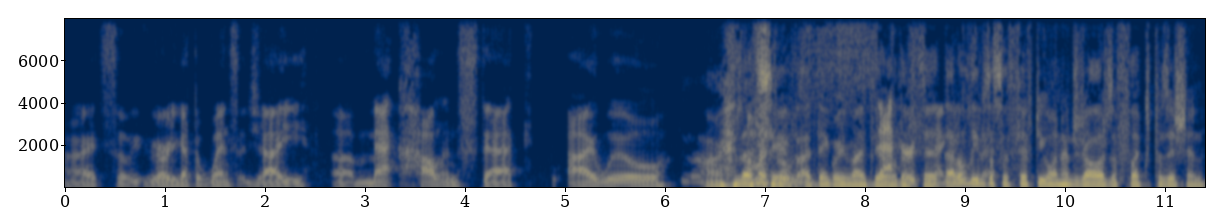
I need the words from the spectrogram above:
All right, so we already got the Wentz, Ajayi, uh, Mack Hollins stack. I will. All right, let's see. If, I think we might be Zach able to Ertz fit. that That'll leave us with fifty one hundred dollars of flex position.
